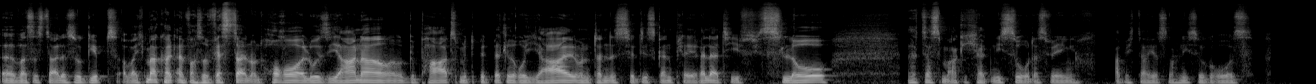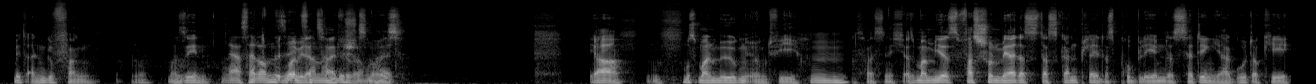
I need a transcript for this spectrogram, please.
äh, was es da alles so gibt. Aber ich mag halt einfach so Western und Horror, Louisiana gepaart mit, mit Battle Royale und dann ist ja das Gunplay relativ slow. Das mag ich halt nicht so, deswegen habe ich da jetzt noch nicht so groß mit angefangen. Mal sehen. Ja, es hat auch eine mal wieder seltsame Zeit für was Mischung Neues. halt. Ja, muss man mögen irgendwie. Hm. Das weiß nicht. Also bei mir ist fast schon mehr das, das Gunplay das Problem, das Setting, ja gut, okay.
